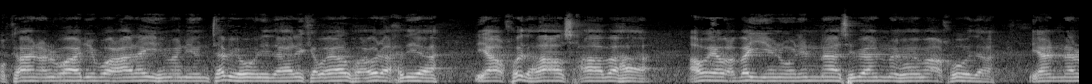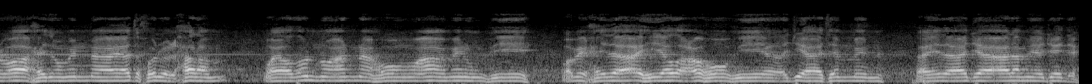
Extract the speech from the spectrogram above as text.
وكان الواجب عليهم أن ينتبهوا لذلك ويرفعوا الأحذية ليأخذها أصحابها أو يبينوا للناس بأنها مأخوذة لأن الواحد منا يدخل الحرم ويظن أنه آمن فيه وبحذائه يضعه في جهة منه فإذا جاء لم يجده.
